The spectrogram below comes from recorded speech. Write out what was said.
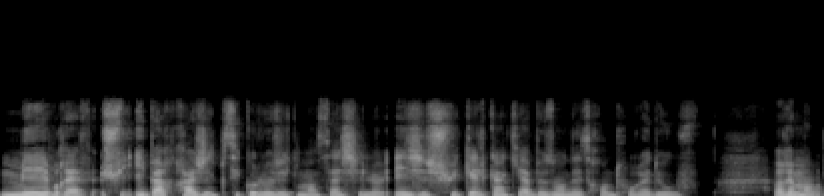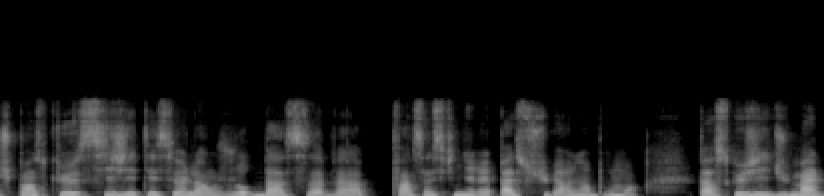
Mais bref, je suis hyper fragile psychologiquement, sachez-le. Et je suis quelqu'un qui a besoin d'être entouré de ouf. Vraiment, je pense que si j'étais seule un jour, bah ça va, enfin ça se finirait pas super bien pour moi. Parce que j'ai du mal.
